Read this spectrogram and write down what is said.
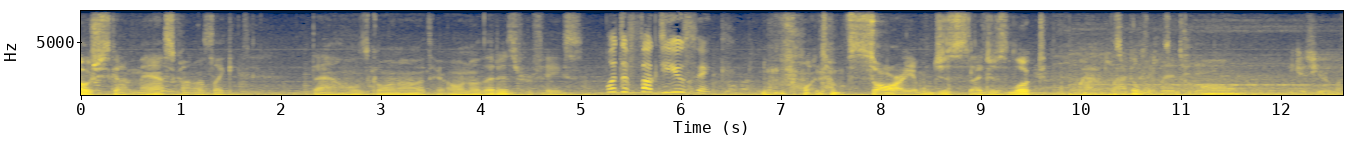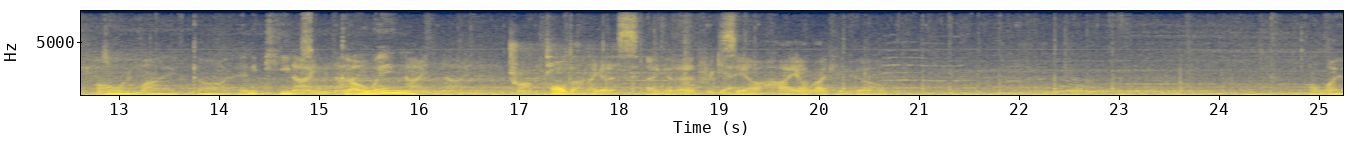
Oh, she's got a mask on. I was like, the hell's going on with her? Oh no, that is her face. What the fuck do you think? What? I'm sorry. I'm just. I just looked. Wow, this building's tall. Because your life is Oh worth my god! And it keeps nine, nine, going. nine, nine. Hold on. I gotta. s- I gotta see how high up I can go. Oh what?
